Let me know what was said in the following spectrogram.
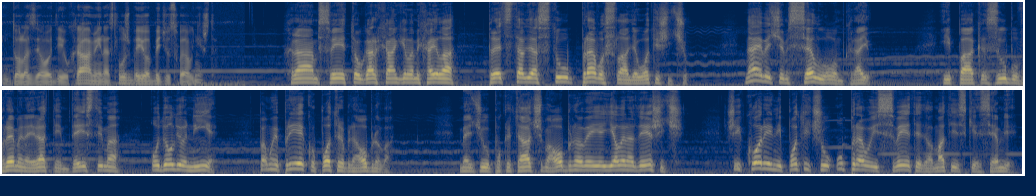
dolaze ovdje u hram i na službe i obiđu svoje ognjište. Hram svetog Arhangela Mihajla predstavlja stup pravoslavlja u Otišiću, najvećem selu u ovom kraju. Ipak zubu vremena i ratnim dejstvima odolio nije, pa mu je prijeko potrebna obnova. Među pokretačima obnove je Jelena Dešić, čiji korijeni potiču upravo iz svete dalmatinske zemlje –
